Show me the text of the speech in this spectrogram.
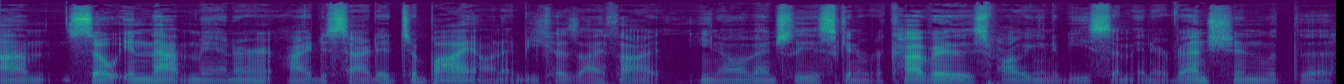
um, so in that manner, I decided to buy on it because I thought, you know, eventually it's going to recover. There's probably going to be some intervention with the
